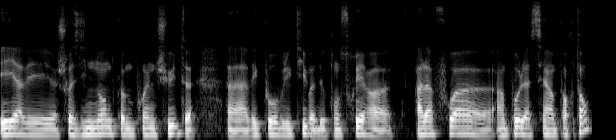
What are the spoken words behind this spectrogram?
et avait choisi Nantes comme point de chute avec pour objectif bah, de construire à la fois un pôle assez important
